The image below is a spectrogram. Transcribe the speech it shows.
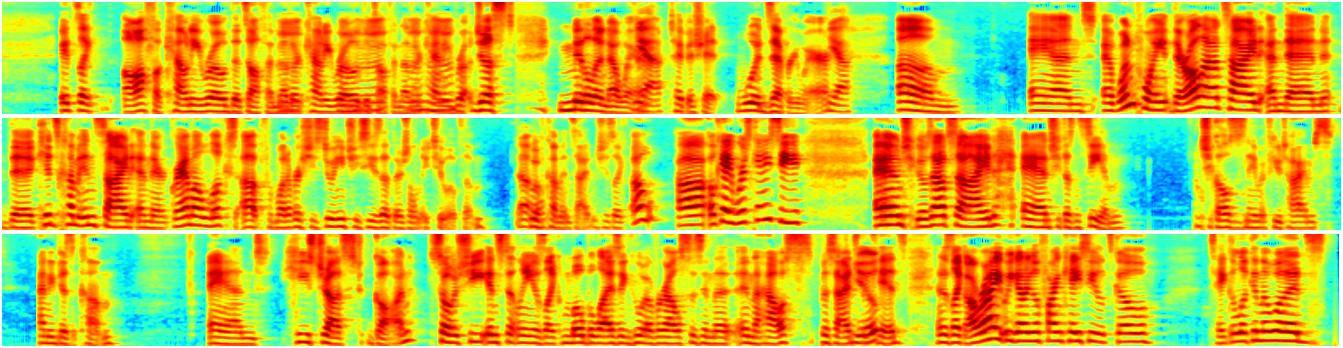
it's like off a county road that's off another Mm. county road that's off another county road, just middle of nowhere, Mm-hmm. Yeah. type of shit. Woods everywhere. Yeah. Um, and at one point, they're all outside, and then the kids come inside, and their grandma looks up from whatever she's doing, and she sees that there's only two of them who Uh-oh. have come inside, and she's like, "Oh, uh, okay, where's Casey?" And she goes outside, and she doesn't see him. And she calls his name a few times, and he doesn't come. And he's just gone. So she instantly is like mobilizing whoever else is in the in the house besides the kids, and is like, "All right, we gotta go find Casey. Let's go take a look in the woods."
